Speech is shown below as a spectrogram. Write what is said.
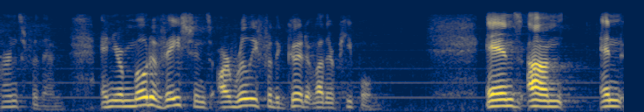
turns for them. And your motivations are really for the good of other people. And, um, and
